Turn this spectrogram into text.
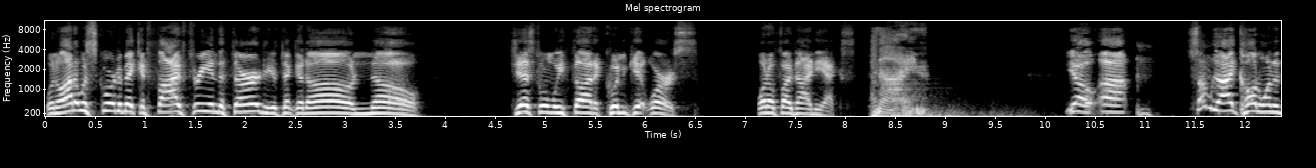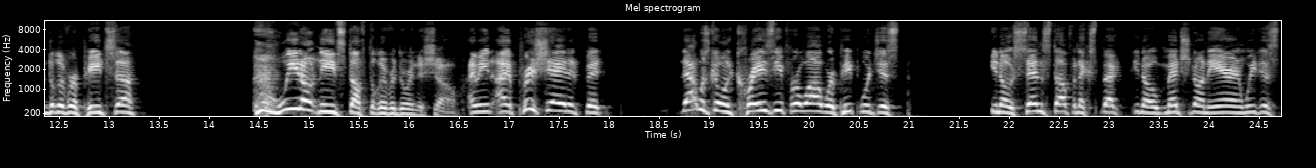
When Ottawa scored to make it 5 3 in the third, you're thinking, oh no. Just when we thought it couldn't get worse. 1059 The X. Nine. Yo, uh, some guy called wanted to deliver a pizza. we don't need stuff delivered during the show. I mean, I appreciate it, but that was going crazy for a while where people would just, you know, send stuff and expect, you know, mention on the air. And we just,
